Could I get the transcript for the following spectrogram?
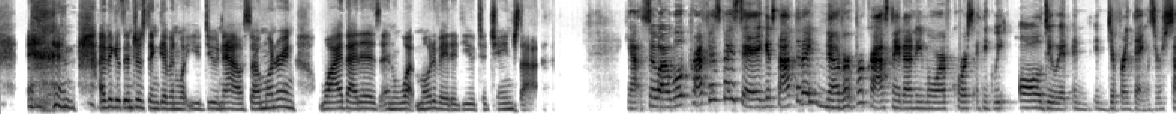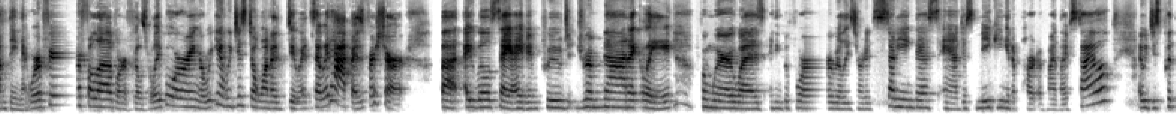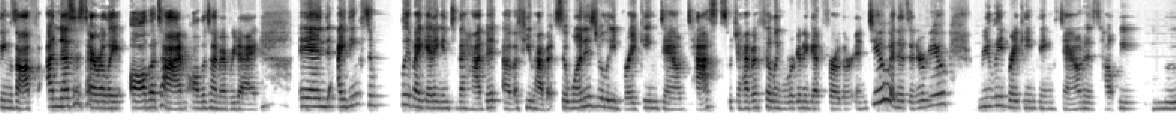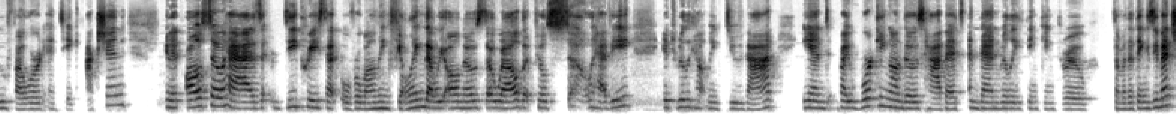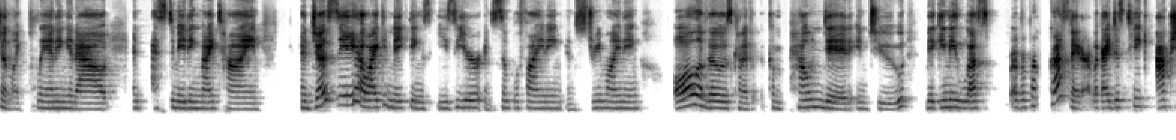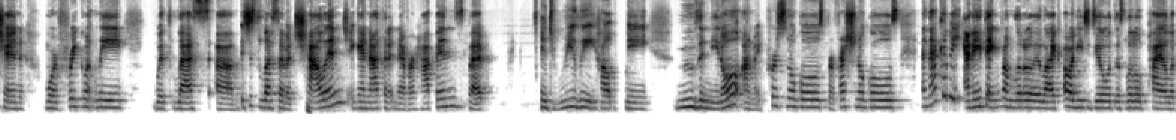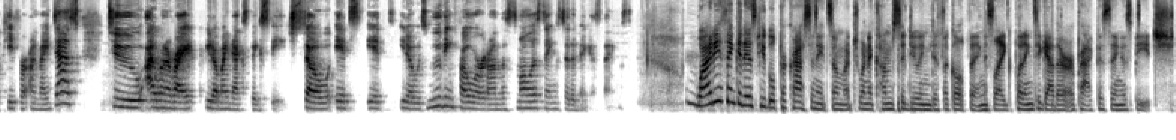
And I think it's interesting given what you do now. So I'm wondering why that is and what motivated you to change that. Yeah, so I will preface by saying it's not that I never procrastinate anymore. Of course, I think we all do it in, in different things. There's something that we're fearful of, or it feels really boring, or we, you know, we just don't want to do it. So it happens for sure. But I will say I've improved dramatically from where I was, I think, before I really started studying this and just making it a part of my lifestyle. I would just put things off unnecessarily all the time, all the time, every day. And I think simply by getting into the habit of a few habits. So, one is really breaking down tasks, which I have a feeling we're going to get further into in this interview. Really breaking things down has helped me move forward and take action. And it also has decreased that overwhelming feeling that we all know so well that feels so heavy. It's really helped me do that. And by working on those habits and then really thinking through some of the things you mentioned, like planning it out and estimating my time, and just seeing how I can make things easier and simplifying and streamlining, all of those kind of compounded into making me less of a procrastinator. Like I just take action more frequently with less, um, it's just less of a challenge. Again, not that it never happens, but it's really helped me move the needle on my personal goals, professional goals. And that could be anything from literally like, oh, I need to deal with this little pile of paper on my desk to I want to write, you know, my next big speech. So it's it's, you know, it's moving forward on the smallest things to the biggest things. Why do you think it is people procrastinate so much when it comes to doing difficult things like putting together or practicing a speech?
